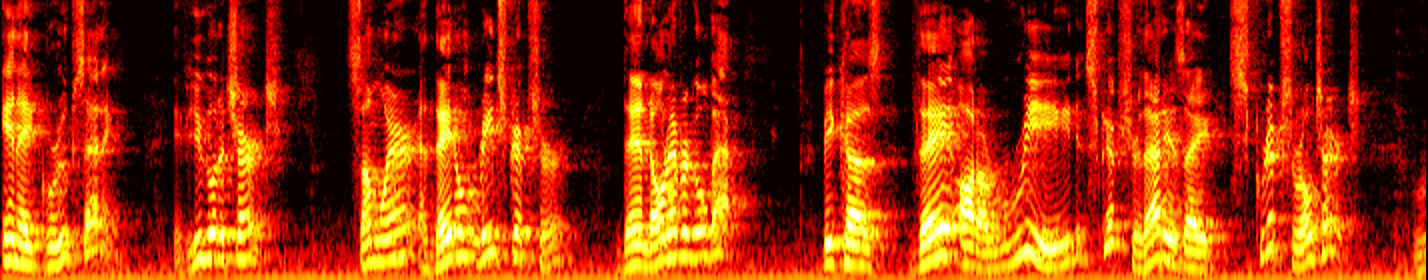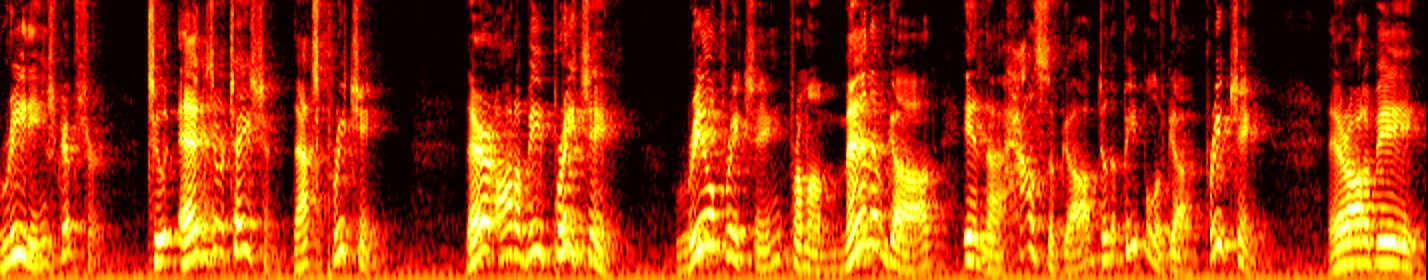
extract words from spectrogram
in a group setting. If you go to church somewhere and they don't read Scripture, then don't ever go back because they ought to read Scripture. That is a scriptural church, reading Scripture to exhortation. That's preaching. There ought to be preaching, real preaching from a man of God in the house of God to the people of God. Preaching. There ought to be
